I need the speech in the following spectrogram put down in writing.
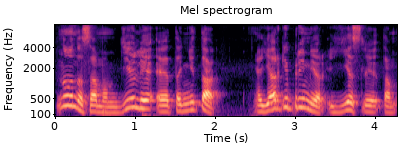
Но на самом деле это не так. Яркий пример, если там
